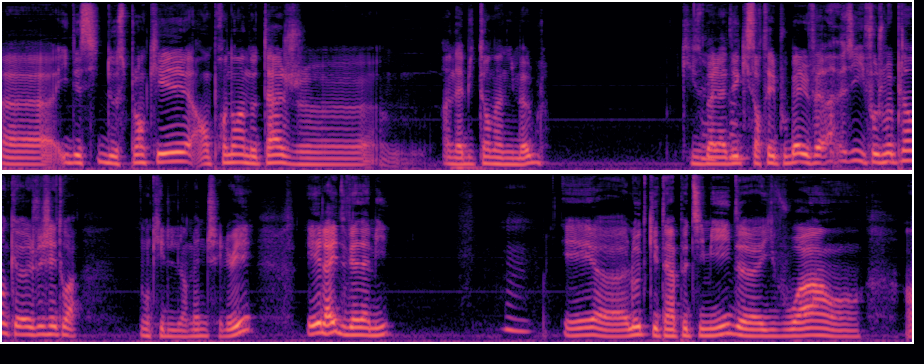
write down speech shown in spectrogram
Il décide de se planquer en prenant un otage un habitant d'un immeuble qui se baladait, qui sortait les poubelles. Il fait ah, Vas-y, il faut que je me planque, je vais chez toi. Donc il l'emmène chez lui. Et là, ils deviennent amis. Mhm. Et l'autre qui était un peu timide, il voit en, en,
